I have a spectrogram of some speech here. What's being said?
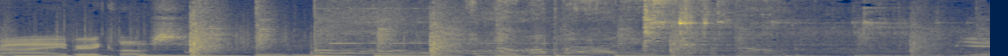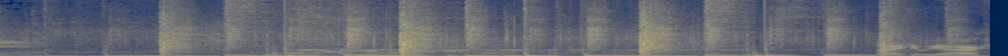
Oh, very close. Oh, yeah. All right, here we are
